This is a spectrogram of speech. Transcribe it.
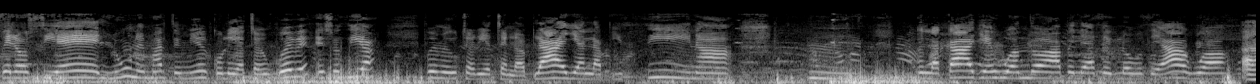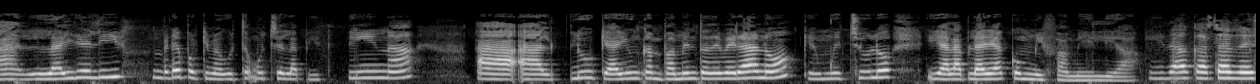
Pero si es lunes, martes, miércoles y hasta el jueves, esos días, pues me gustaría estar en la playa, en la piscina, mm, en la calle, jugando a peleas de globos de agua. Al aire libre porque me gusta mucho la piscina. A- al club que hay un campamento de verano que es muy chulo y a la playa con mi familia. Ir a casa de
